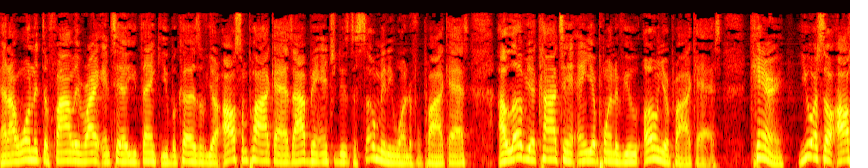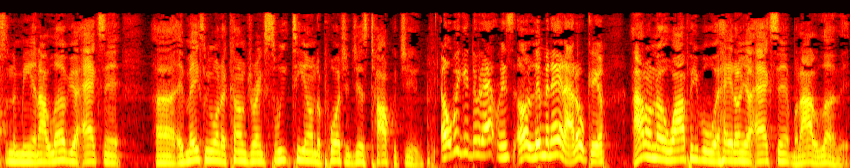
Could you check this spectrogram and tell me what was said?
and I wanted to finally write and tell you thank you because of your awesome podcast. I've been introduced to so many wonderful podcasts. I love your content and your point of view on your podcast. Karen, you are so awesome to me, and I love your accent. Uh, it makes me want to come drink sweet tea on the porch and just talk with you. Oh, we can do that one. Oh, lemonade. I don't care. I don't know why people would hate on your accent, but I love it.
